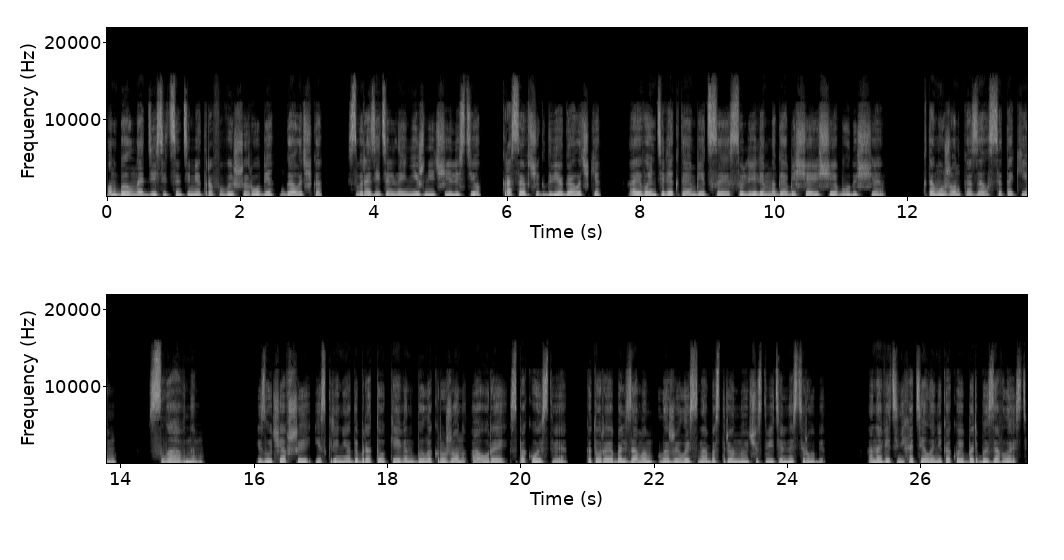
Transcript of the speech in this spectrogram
Он был на 10 сантиметров выше Руби, галочка, с выразительной нижней челюстью, красавчик, две галочки, а его интеллект и амбиции сулили многообещающее будущее. К тому же он казался таким славным. Излучавший искреннюю доброту, Кевин был окружен аурой спокойствия, которая бальзамом ложилась на обостренную чувствительность Руби. Она ведь не хотела никакой борьбы за власть.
